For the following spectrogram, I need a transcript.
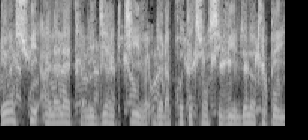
et on suit à la lettre les directives de la protection civile de notre pays.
